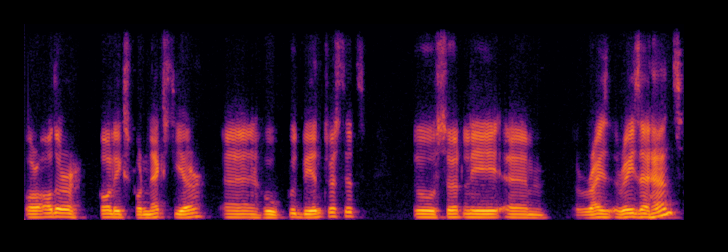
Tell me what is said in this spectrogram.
for other colleagues for next year uh, who could be interested to certainly um, raise, raise a hand.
